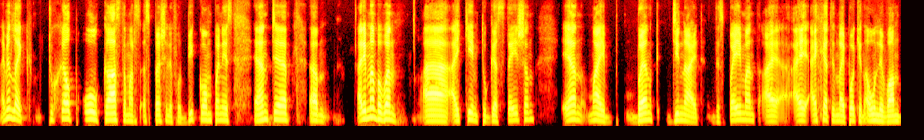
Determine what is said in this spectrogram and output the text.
i mean like to help all customers especially for big companies and uh, um, i remember when uh, i came to gas station and my bank denied this payment. I, I i had in my pocket only one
